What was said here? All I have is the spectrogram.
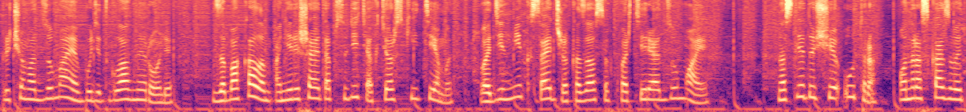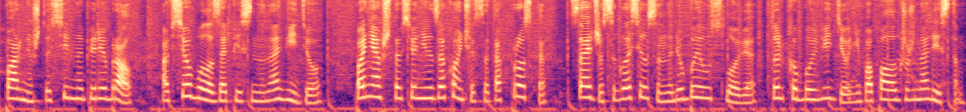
причем Адзумая будет главной роли. За бокалом они решают обсудить актерские темы. В один миг Сайджи оказался в квартире Адзумаи. На следующее утро он рассказывает парню, что сильно перебрал, а все было записано на видео. Поняв, что все не закончится так просто, Сайджи согласился на любые условия, только бы видео не попало к журналистам.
